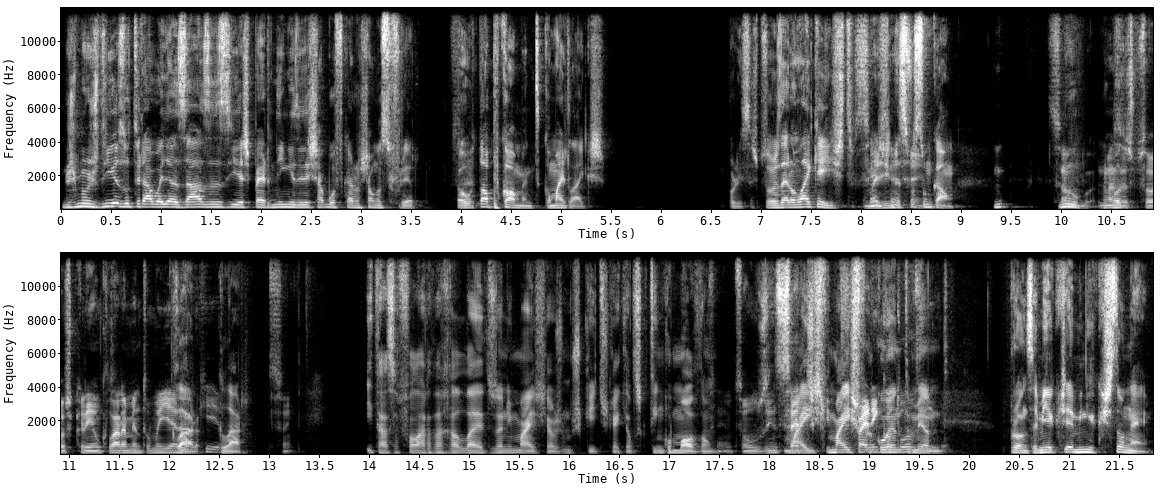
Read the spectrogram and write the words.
Nos meus dias eu tirava-lhe as asas e as perninhas e deixava-o ficar no chão a sofrer. É o top comment com mais likes. Por isso, as pessoas deram like a isto. Imagina sim, se fosse sim. um cão. São- Noob. mas as pessoas queriam claramente uma Claro, hierarquia. claro. Sim. E estás a falar da ralé dos animais, que é os mosquitos, que é aqueles que te incomodam São os insetos mais, que mais frequentemente. Pronto, a minha, a minha questão é:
